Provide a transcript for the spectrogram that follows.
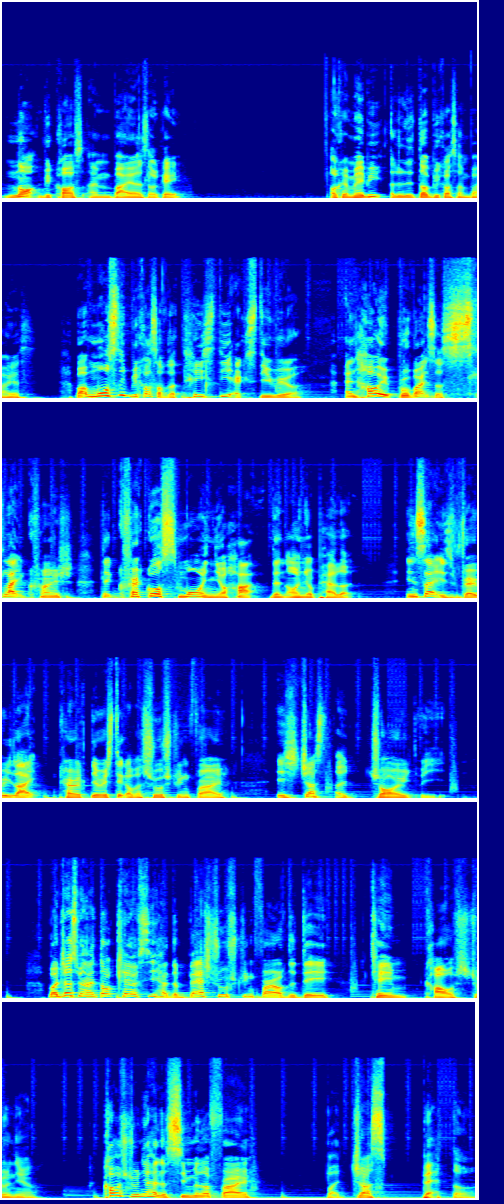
not because I'm biased, okay? Okay, maybe a little because I'm biased. But mostly because of the tasty exterior and how it provides a slight crunch that crackles more in your heart than on your palate. Inside is very light, characteristic of a shoestring fry. It's just a joy to eat. But just when I thought KFC had the best shoestring fry of the day, came Carl's Jr. Carl's Jr. had a similar fry, but just better,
